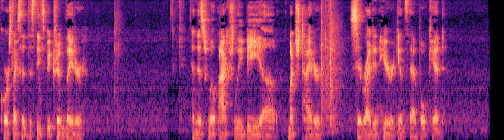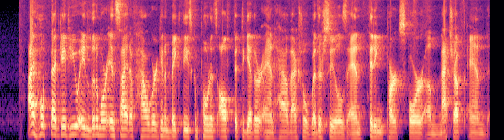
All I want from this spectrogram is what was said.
course, like I said, this needs to be trimmed later and this will actually be uh, much tighter. Sit right in here against that bulkhead. I hope that gave you a little more insight of how we're going to make these components all fit together and have actual weather seals and fitting parts for a matchup and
